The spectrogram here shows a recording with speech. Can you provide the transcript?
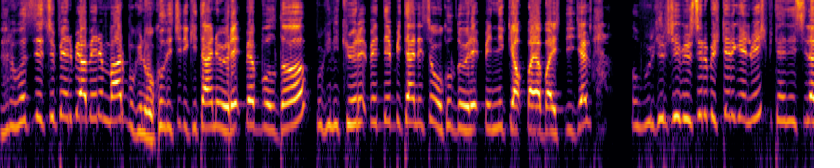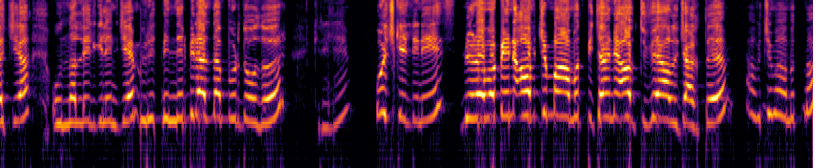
Merhaba size süper bir haberim var. Bugün okul için iki tane öğretmen buldum. Bugün iki öğretmenden bir tanesi okulda öğretmenlik yapmaya başlayacak. Hamburgerciye bir sürü müşteri gelmiş. Bir tane silahçıya. Onlarla ilgileneceğim. Öğretmenler birazdan burada olur. Girelim. Hoş geldiniz. Merhaba ben Avcı Mahmut. Bir tane av tüfeği alacaktım. Avcı Mahmut mu?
